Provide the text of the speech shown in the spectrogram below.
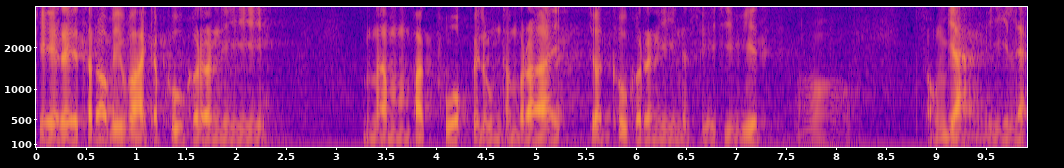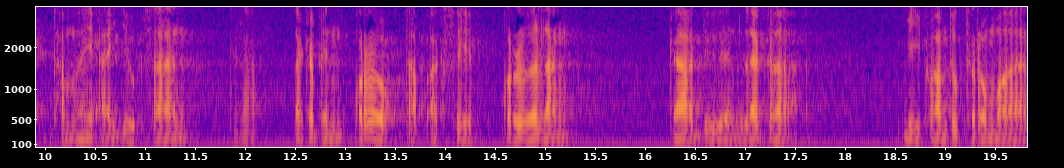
เกเรทะเลาะวิวาทกับคู่กรณีนำพักพวกไปลุมทำร้าย จนคู่กรณีน่ะเสียชีวิตอ๋อสองอย่างนี้แหละทำให้อายุสั้นครับแล้วก็เป็นโรคตับอักเสบเรื้อรัง เก้าเดือนแล้วก็มีความทุกข์ทรมาน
